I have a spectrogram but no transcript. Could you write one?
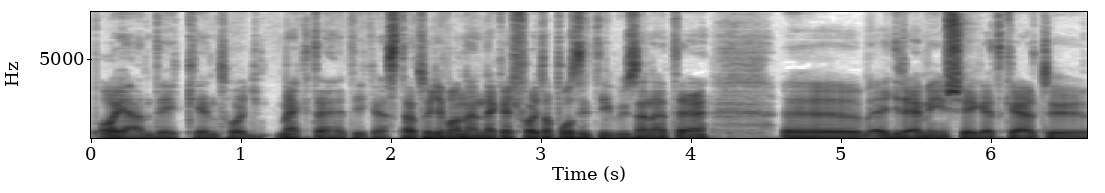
ajándékként, hogy megtehetik ezt. Tehát, hogy van ennek egyfajta pozitív üzenete, egy reménységet keltő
